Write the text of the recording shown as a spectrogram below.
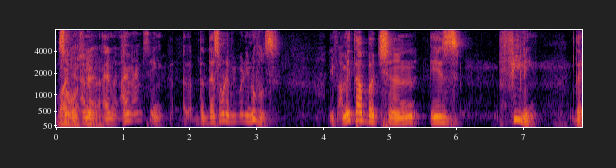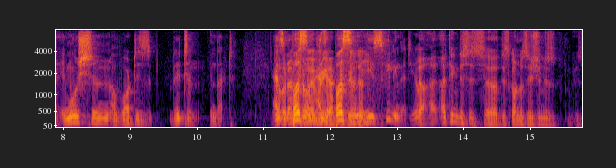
Why so, do you I say mean, that? I'm, I'm, I'm saying uh, that that's what everybody knows. If Amitabh Bachchan is feeling the emotion of what is written in that, as but a I'm sure person, as a person, that. he's feeling that. You know, Yeah, I, I think this is uh, this conversation is is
